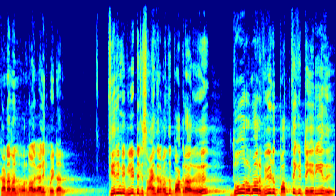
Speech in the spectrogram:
கணவன் ஒரு நாள் வேலைக்கு போயிட்டார். திரும்பி வீட்டுக்கு சாயந்தரம் வந்து பார்க்குறாரு தூரமாக ஒரு வீடு பத்துக்கிட்ட எரியுது.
